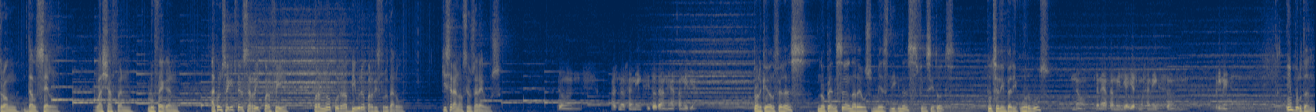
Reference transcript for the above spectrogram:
Tronc del cel. L'aixafen, l'ofeguen. Ha aconseguit fer-se ric per fi, però no podrà viure per disfrutar-ho. Qui seran els seus hereus? Doncs els meus amics i tota la meva família. Per què, Alferes? No pensa en hereus més dignes, fins i tot? Potser l'imperi Corvus? No, la meva família i els meus amics són primers. Important.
